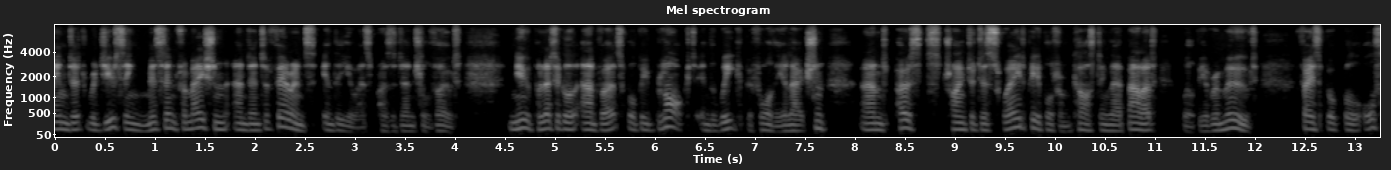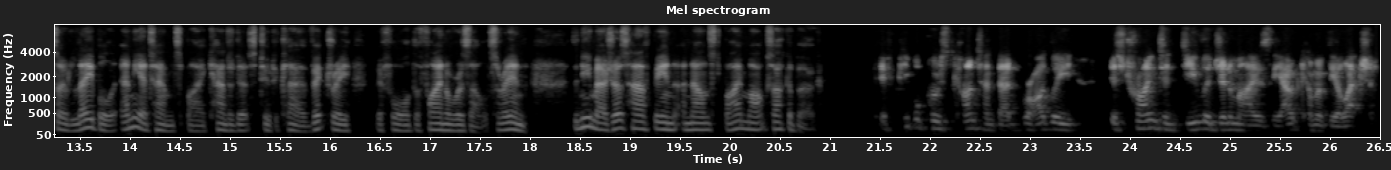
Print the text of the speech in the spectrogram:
aimed at reducing misinformation and interference in the US presidential vote. New political adverts will be blocked in the week before the election, and posts trying to dissuade people from casting their ballot will be removed. Facebook will also label any attempts by candidates to declare victory before the final results are in. The new measures have been announced by Mark Zuckerberg. If people post content that broadly is trying to delegitimize the outcome of the election,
